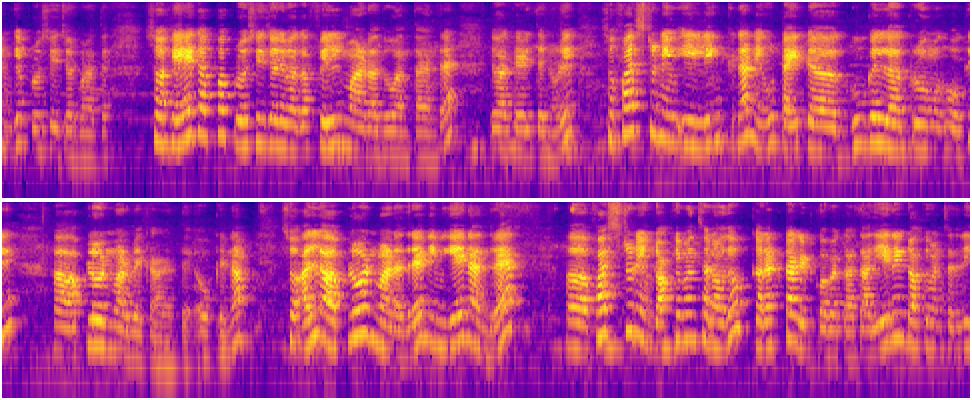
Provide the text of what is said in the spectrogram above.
ನಿಮಗೆ ಪ್ರೊಸೀಜರ್ ಬರುತ್ತೆ. ಸೊ ಹೇಗಪ್ಪ ಪ್ರೊಸೀಜರ್ ಇವಾಗ ಫಿಲ್ ಮಾಡೋದು ಅಂತ ಅಂದರೆ, ಇವಾಗ ಹೇಳ್ತೇನೆ ನೋಡಿ. ಸೊ ಫಸ್ಟ್ ನೀವು ಈ ಲಿಂಕ್ನ ನೀವು ಟೈಟ್ ಗೂಗಲ್ ಕ್ರೋಮಿಗೆ ಹೋಗಿ ಅಪ್ಲೋಡ್ ಮಾಡಬೇಕಾಗತ್ತೆ. ಓಕೆನಾ ಸೊ ಅಲ್ಲಿ ಅಪ್ಲೋಡ್ ಮಾಡಿದ್ರೆ ನಿಮ್ಗೇನಂದರೆ ಫಸ್ಟು ನೀವು ಡಾಕ್ಯುಮೆಂಟ್ಸ್ ಅನ್ನೋದು ಕರೆಕ್ಟಾಗಿ ಇಟ್ಕೋಬೇಕಾಗತ್ತೆ. ಅದು ಏನೇನು ಡಾಕ್ಯುಮೆಂಟ್ಸ್ ಅಂದರೆ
